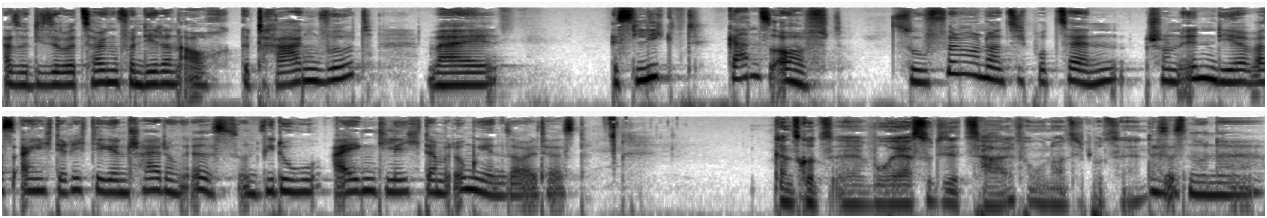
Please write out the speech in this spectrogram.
also diese Überzeugung von dir dann auch getragen wird, weil es liegt ganz oft zu 95 Prozent schon in dir, was eigentlich die richtige Entscheidung ist und wie du eigentlich damit umgehen solltest. Ganz kurz, äh, woher hast du diese Zahl, 95 Prozent? Das ist nur eine,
